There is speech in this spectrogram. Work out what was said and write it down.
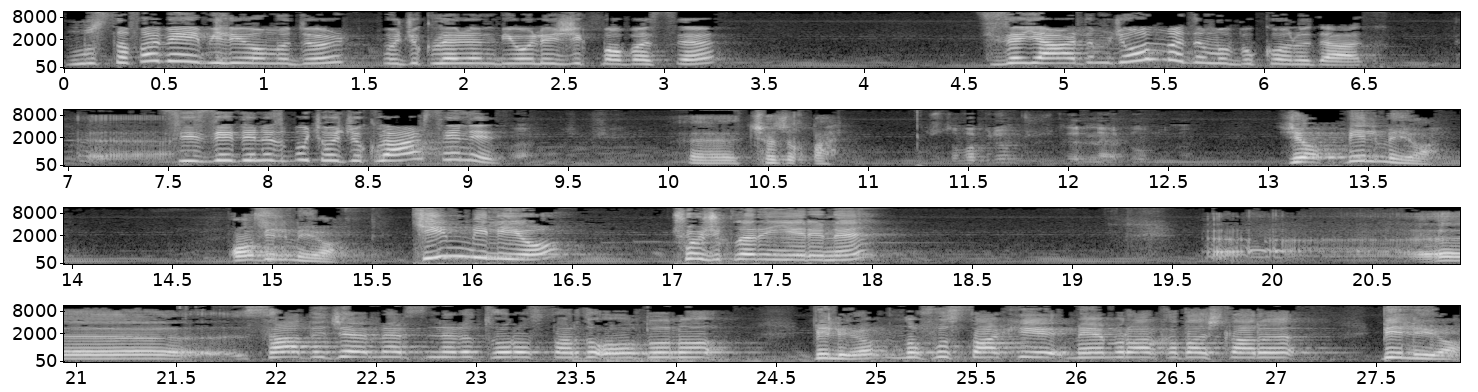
Mustafa Bey biliyor mudur? Çocukların biyolojik babası. Size yardımcı olmadı mı bu konuda? Siz dediniz bu çocuklar senin. Eee, çocuklar. Mustafa biliyor mu çocukların nerede olduğunu? Yok bilmiyor. O bilmiyor. Kim biliyor çocukların yerini? Ee, sadece Mersinlere Toroslar'da olduğunu biliyorum. Nüfustaki memur arkadaşları biliyor.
